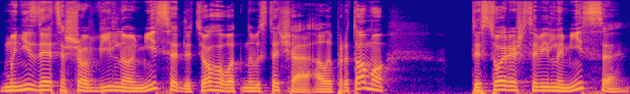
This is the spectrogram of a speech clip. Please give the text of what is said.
мені здається, що вільного місця для цього от не вистачає. Але при тому ти створюєш це вільне місце,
